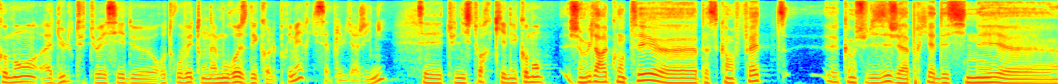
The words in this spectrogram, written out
comment, adulte, tu as essayé de retrouver ton amoureuse d'école primaire qui s'appelait Virginie. C'est une histoire qui est née comment? J'ai envie de la raconter euh, parce qu'en fait, euh, comme je te disais, j'ai appris à dessiner euh,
